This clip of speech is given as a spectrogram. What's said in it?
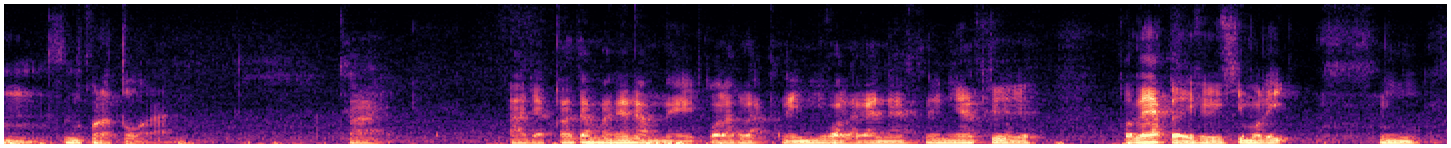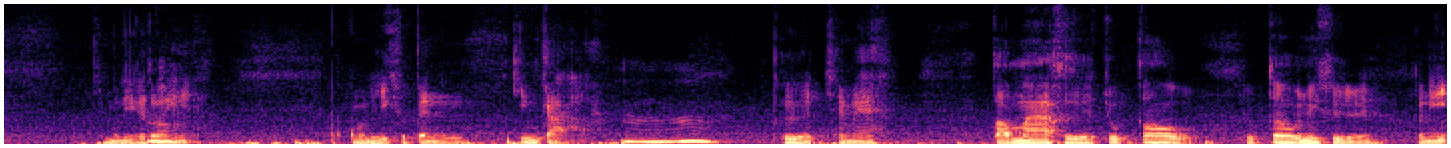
อืม ซึ่งคนละตัวกัน ใช่อ่าเดี๋ยวก็จะมาแนะนำในตัวหลักๆ ในนี้ก่อนแล้วกันนะ ในนี้คือตัวแรกเลยคือคิโมริ นี่คิโมริคือตัวนี้คิโมริคือเป็นกิ้งก่า อืมพืชใช่ไหม ต่อมาคือจุ๊บโต้จุ๊บโต้นี่คือตัวนี้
